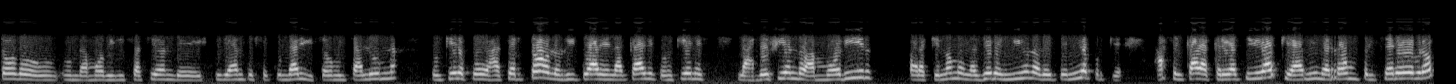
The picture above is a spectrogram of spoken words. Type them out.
toda una movilización de estudiantes secundarios y son mis alumnas, con quienes puedo hacer todos los rituales en la calle, con quienes las defiendo a morir para que no me las lleven ni una detenida porque hacen cada creatividad que a mí me rompe el cerebro,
